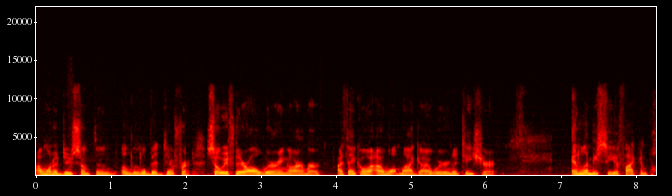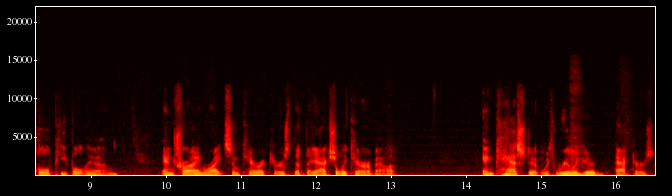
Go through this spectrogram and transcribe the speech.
"I want to do something a little bit different." So if they're all wearing armor, I think, "Oh, I want my guy wearing a t-shirt." And let me see if I can pull people in and try and write some characters that they actually care about and cast it with really good actors.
